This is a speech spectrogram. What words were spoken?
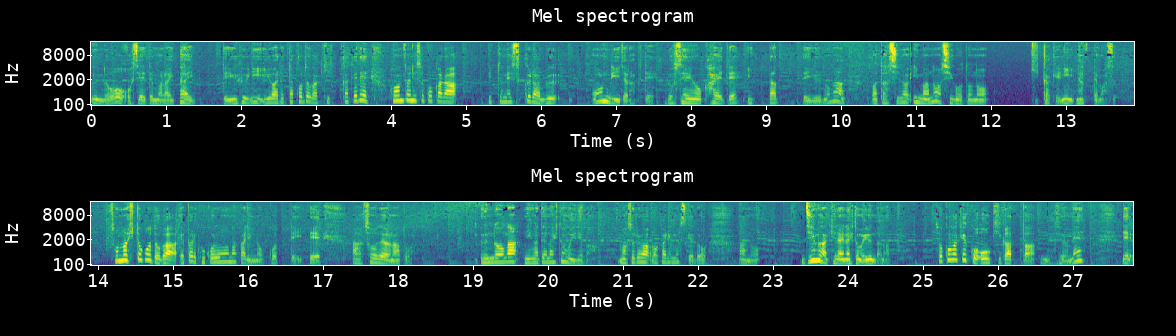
運動を教えてもらいたいっていうふうに言われたことがきっかけで本当にそこからフィットネスクラブオンリーじゃなくて路線を変えていったっていうのが私の今の仕事のきっかけになってます。その一言がやっぱり心の中に残っていてあそうだよなと。運動が苦手な人もいればまあそれは分かりますけどあのジムが嫌いな人もいるんだなと。そこが結構大きかったんですよね。で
